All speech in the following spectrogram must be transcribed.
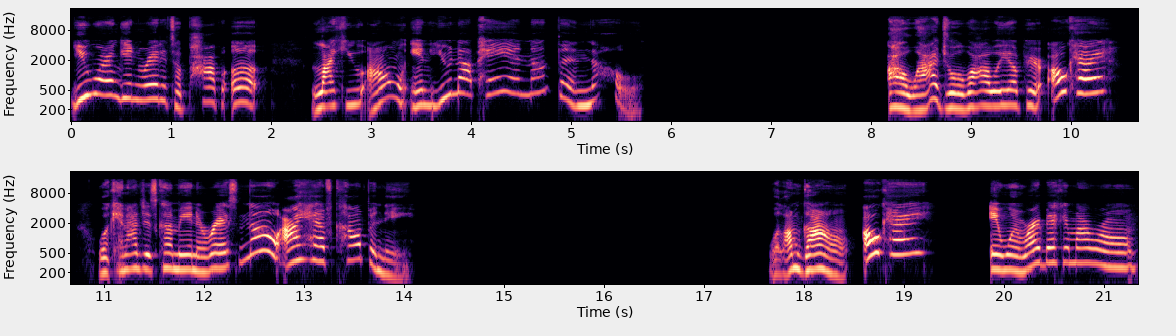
You weren't getting ready to pop up like you own, and you're not paying nothing. No. Oh, well, I drove all the way up here. Okay. Well, can I just come in and rest? No, I have company. Well, I'm gone. Okay. And went right back in my room,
